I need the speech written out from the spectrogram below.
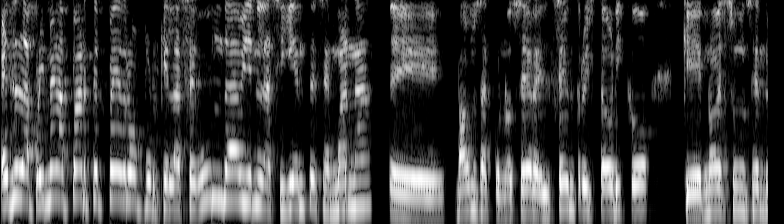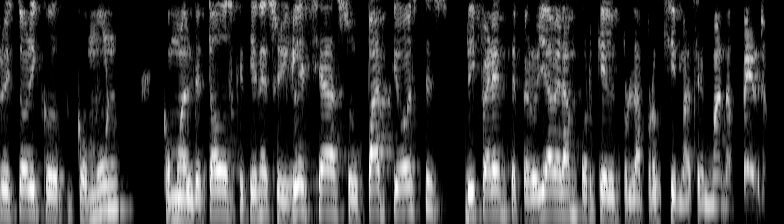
esa es la primera parte, Pedro, porque la segunda viene la siguiente semana. Eh, vamos a conocer conocer el centro histórico, que no es un centro histórico común como el de todos, que tiene su iglesia, su patio. Este es diferente, pero ya verán por qué la próxima semana, Pedro.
